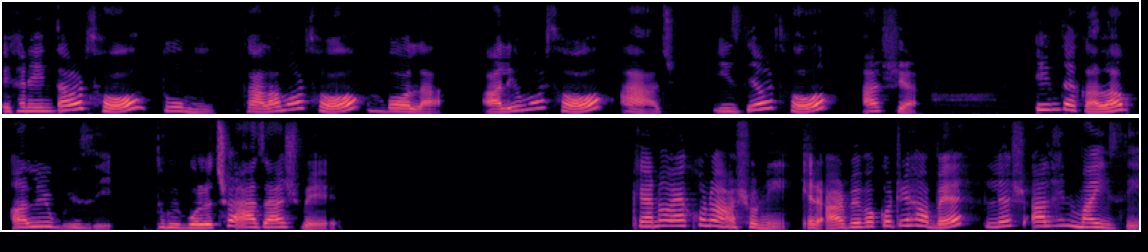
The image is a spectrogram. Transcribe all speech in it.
এখানে ইনতা অর্থ তুমি, কালাম অর্থ বলা আলিউম অর্থ আজ ইজি অর্থ আসা। ইনতা কালাম আলিউম ইজি তুমি বলেছ আজ আসবে। কেন এখনও আসনি? এর আরবি বাক্যটি হবে, লেশ আলহিন মাইজি।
